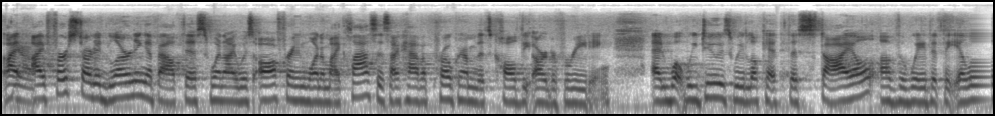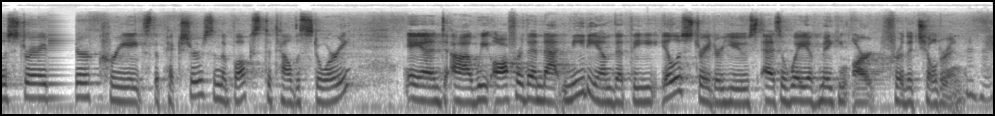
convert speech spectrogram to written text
I, I first started learning about this when I was offering one of my classes. I have a program that's called The Art of Reading. And what we do is we look at the style of the way that the illustrator creates the pictures in the books to tell the story. And uh, we offer them that medium that the illustrator used as a way of making art for the children. Mm-hmm.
